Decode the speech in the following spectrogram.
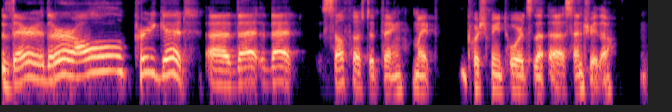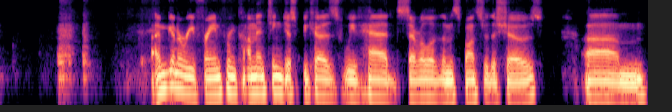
they're they're all pretty good. Uh, that that self-hosted thing might push me towards the uh, Sentry though. I'm going to refrain from commenting just because we've had several of them sponsor the shows. Um,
